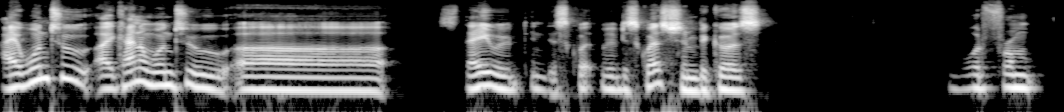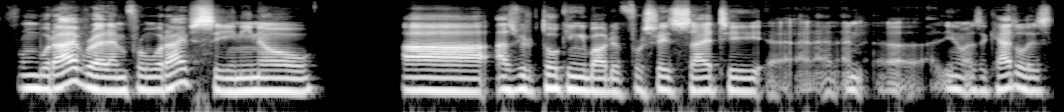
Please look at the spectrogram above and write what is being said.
I want to. I kind of want to uh, stay with in this with this question because what from from what I've read and from what I've seen, you know, uh, as we are talking about the frustrated society uh, and, and uh, you know as a catalyst,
